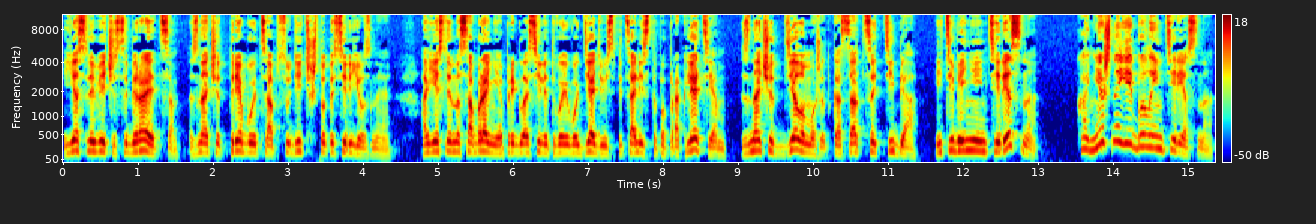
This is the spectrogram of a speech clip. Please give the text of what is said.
Если вече собирается, значит, требуется обсудить что-то серьезное. А если на собрание пригласили твоего дядю и специалиста по проклятиям, значит, дело может касаться тебя. И тебе не интересно?» Конечно, ей было интересно.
